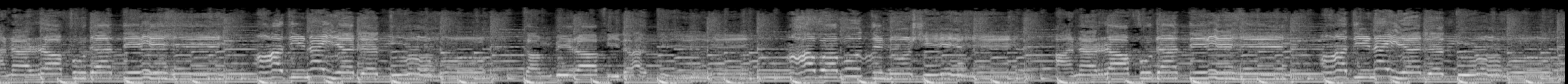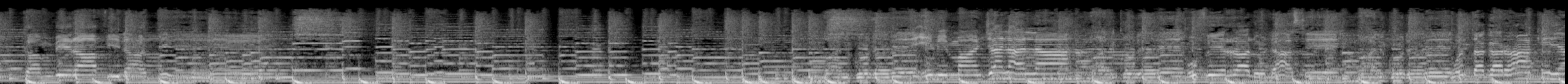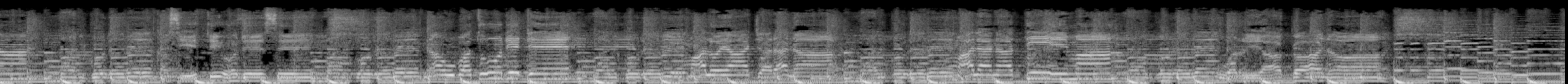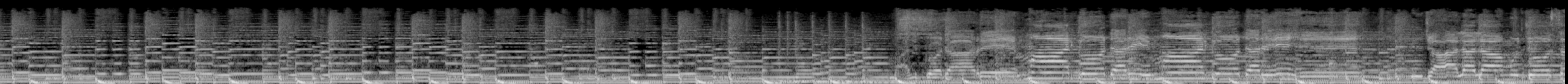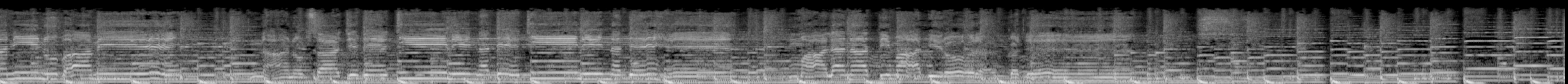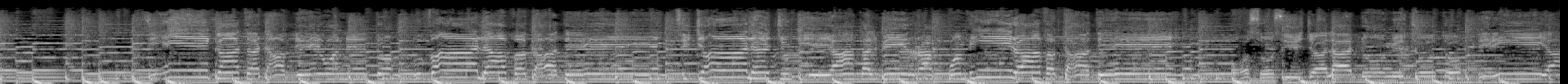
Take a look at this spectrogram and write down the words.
anarraa fudhattee ati na yaadattu. Biraa filatte abaabooti nooshee anarraa fudhatte ati na yaadattu kan biraa filatte. Godharee imimmaan jaalala ofirraa lolaase wanta garaa kiyyaa kasiitti odeesse na hubatuu didde maaloo yaa jarana. Maala naatti hima warri akkana. godare maal godare maal godare jaalala mujoosanii nu baame. Naan obsaa jedhe jiini nadhe jiini nadhe maala naatti maadhiroo rakkate. Siikaata dhaabdee wanneeto dhufaa lafa kaatee si jaalachuun kiyyaa qalbiirraa waan biiraa fakkaatee osoo si jaaladhu michootoo hiriyyaan nu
